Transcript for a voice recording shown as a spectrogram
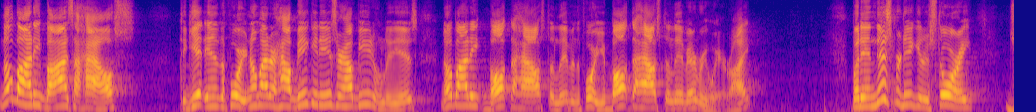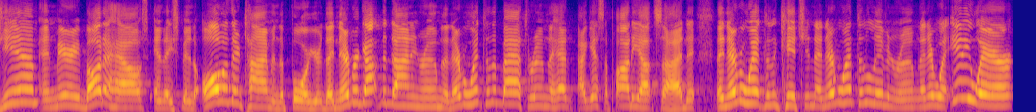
Nobody buys a house to get into the foyer, no matter how big it is or how beautiful it is. Nobody bought the house to live in the foyer. You bought the house to live everywhere, right? But in this particular story, Jim and Mary bought a house and they spend all of their time in the foyer. They never got the dining room. They never went to the bathroom. They had, I guess, a potty outside. They, never went to the kitchen. They never went to the living room. They never went anywhere.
